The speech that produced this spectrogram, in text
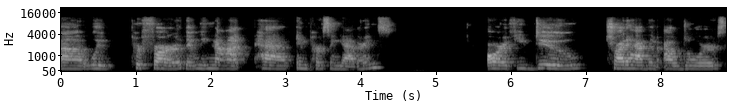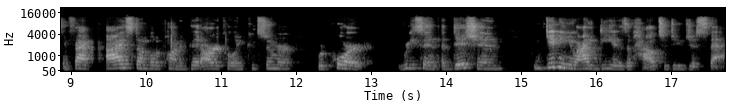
uh, would prefer that we not have in-person gatherings. Or if you do, try to have them outdoors. In fact, I stumbled upon a good article in Consumer Report, recent edition, giving you ideas of how to do just that.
